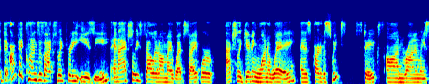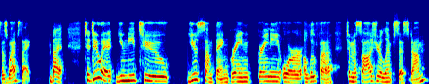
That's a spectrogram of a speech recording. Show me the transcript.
the armpit cleanse is actually pretty easy and i actually sell it on my website we're actually giving one away as part of a sweepstakes on ron and lisa's website but to do it you need to use something grain, grainy or a loofah to massage your lymph system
